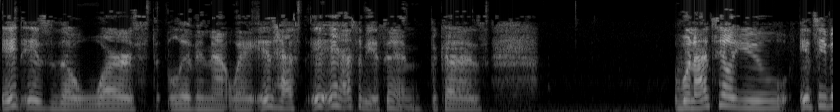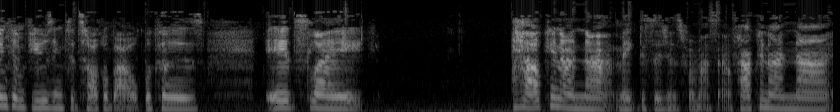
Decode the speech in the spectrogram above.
it is the worst living that way. It has it, it has to be a sin because when I tell you, it's even confusing to talk about because it's like, how can I not make decisions for myself? How can I not,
